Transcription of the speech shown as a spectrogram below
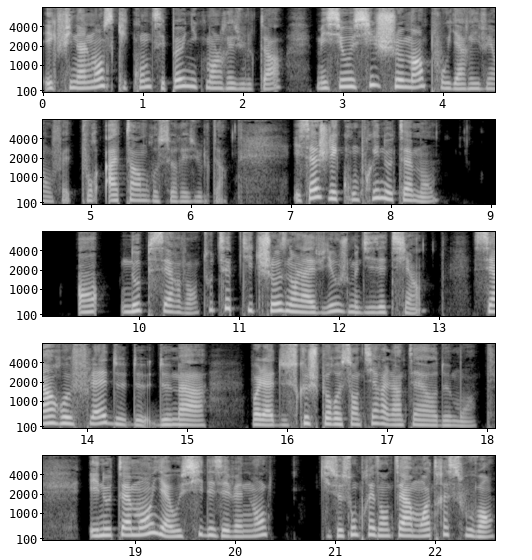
Et que finalement, ce qui compte, c'est pas uniquement le résultat, mais c'est aussi le chemin pour y arriver, en fait, pour atteindre ce résultat. Et ça, je l'ai compris notamment en observant toutes ces petites choses dans la vie où je me disais, tiens, c'est un reflet de, de, ma, voilà, de ce que je peux ressentir à l'intérieur de moi. Et notamment, il y a aussi des événements qui se sont présentés à moi très souvent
